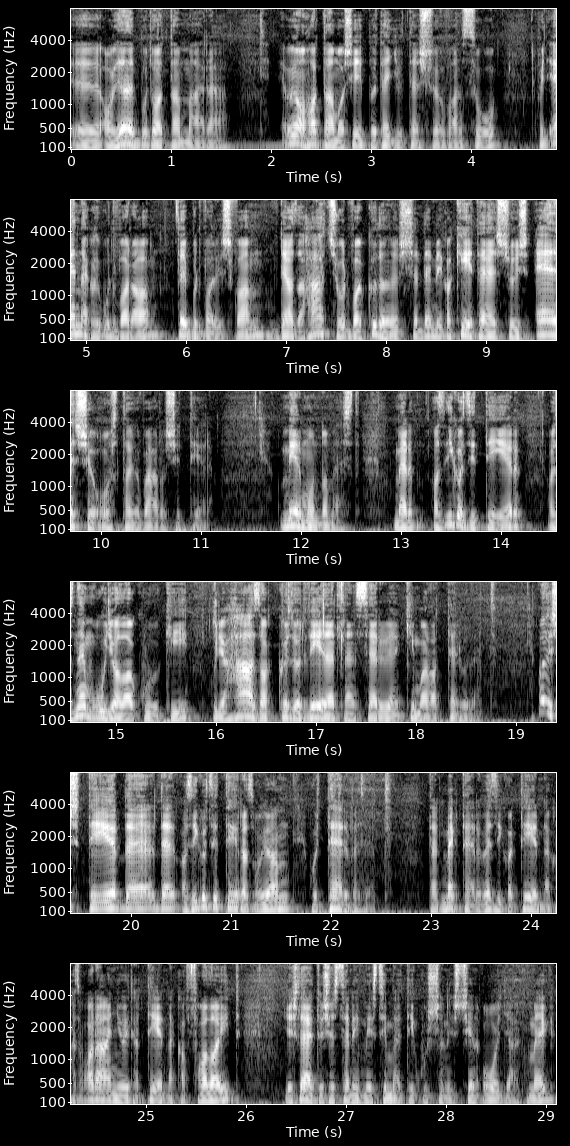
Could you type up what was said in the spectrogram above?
ö, ahogy előbb utaltam már rá, olyan hatalmas épület együttesről van szó, hogy ennek az udvara, több udvar is van, de az a hátsó udvar különösen, de még a két első is első osztályú városi tér. Miért mondom ezt? Mert az igazi tér az nem úgy alakul ki, hogy a házak között véletlenszerűen kimaradt terület. Az is tér, de, de az igazi tér az olyan, hogy tervezett. Tehát megtervezik a térnek az arányait, a térnek a falait, és lehetőség szerint még szimmetrikusan is csinál, oldják meg,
